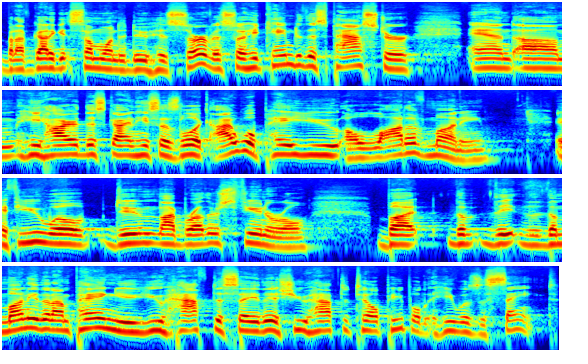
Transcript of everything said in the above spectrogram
but I've got to get someone to do his service. So he came to this pastor and um, he hired this guy and he says, Look, I will pay you a lot of money if you will do my brother's funeral. But the, the, the money that I'm paying you, you have to say this. You have to tell people that he was a saint.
